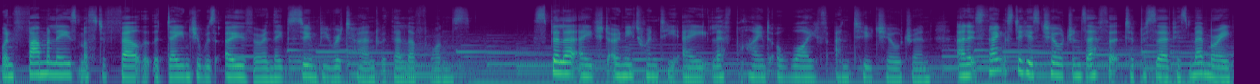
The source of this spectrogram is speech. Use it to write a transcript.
when families must have felt that the danger was over and they'd soon be returned with their loved ones. Spiller, aged only 28, left behind a wife and two children, and it's thanks to his children's effort to preserve his memory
